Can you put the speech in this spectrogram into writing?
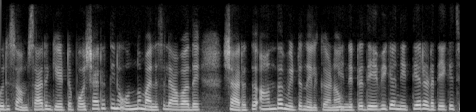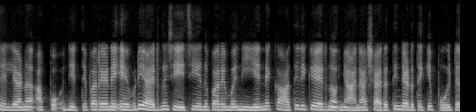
ഒരു സംസാരം കേട്ടപ്പോൾ ശരത്തിന് ഒന്നും മനസ്സിലാവാതെ ശരത്ത് അന്തം വിട്ട് നിൽക്കണം എന്നിട്ട് ദേവിക നിത്യയുടെ അടുത്തേക്ക് ചെല്ലാണ്. അപ്പോൾ നിത്യ പറയണേ എവിടെയായിരുന്നു ചേച്ചി? എന്ന് പറയുമ്പോൾ നീ എന്നെ കാത്തിരിക്കുകയായിരുന്നു. ഞാൻ ആ ശരത്തിന്റെ അടുത്തേക്ക് പോയിട്ട്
